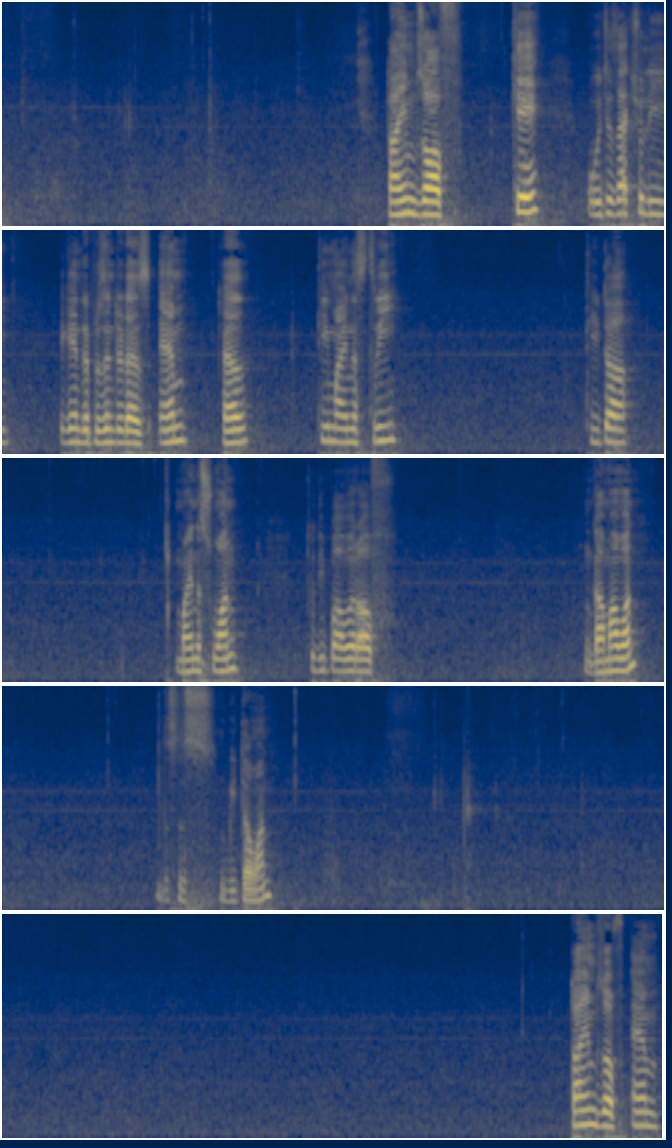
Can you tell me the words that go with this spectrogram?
times of k which is actually again represented as m l t minus 3 theta minus 1 to the power of gamma 1 this is beta 1 times of m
